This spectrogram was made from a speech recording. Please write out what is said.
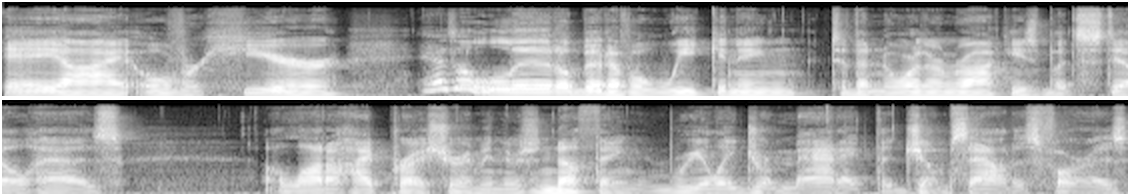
AI over here has a little bit of a weakening to the northern Rockies, but still has a lot of high pressure. I mean, there's nothing really dramatic that jumps out as far as,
